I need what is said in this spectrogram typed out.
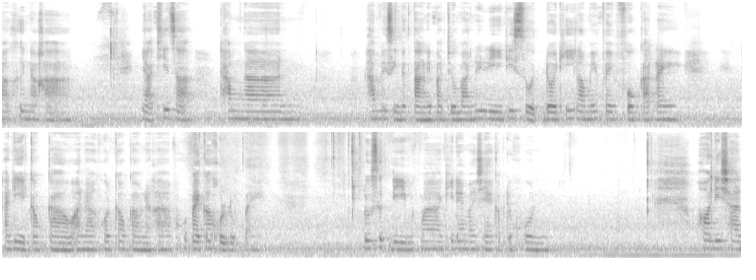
มากขึ้นนะคะ อยากที่จะทำงานทำในสิ่งต่างๆ ในปัจจุบันได้ดีที่สุด โดยที่เราไม่ไปโฟกัสในอดีตเก่าๆ อนาคตเก่าๆ นะคะพูดไปก็ขนลุกไป รู้สึกดีมากๆ ที่ได้มาแชร์กับทุกคน พอดิฉัน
